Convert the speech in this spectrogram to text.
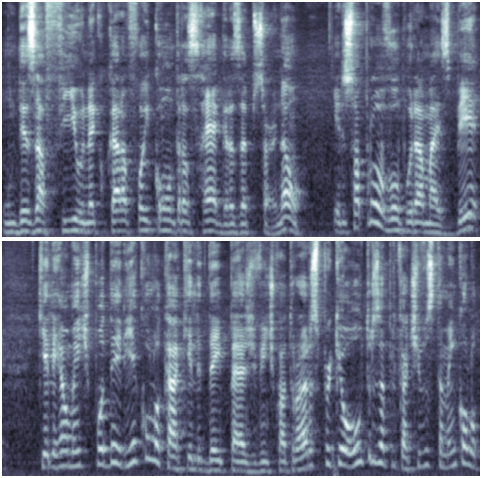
um desafio, né, que o cara foi contra as regras da App Store. Não, ele só provou por A mais B que ele realmente poderia colocar aquele Day Pass de 24 horas, porque outros aplicativos também colo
